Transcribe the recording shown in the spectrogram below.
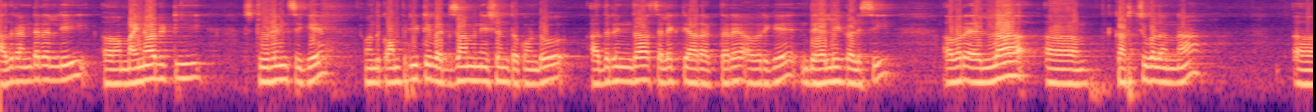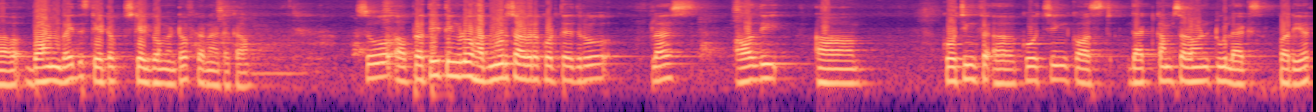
ಅದರ ಅಂಡರಲ್ಲಿ ಮೈನಾರಿಟಿ ಸ್ಟೂಡೆಂಟ್ಸಿಗೆ ಒಂದು ಕಾಂಪಿಟೇಟಿವ್ ಎಕ್ಸಾಮಿನೇಷನ್ ತಗೊಂಡು ಅದರಿಂದ ಸೆಲೆಕ್ಟ್ ಯಾರಾಗ್ತಾರೆ ಅವರಿಗೆ ದೆಹಲಿ ಕಳಿಸಿ ಅವರ ಎಲ್ಲ ಖರ್ಚುಗಳನ್ನು ಬಾಂಡ್ by the state of state government of Karnataka so ಪ್ರತಿ ತಿಂಗಳು ಹದಿಮೂರು ಸಾವಿರ ಕೊಡ್ತಾಯಿದ್ರು plus all the coaching coaching cost that comes around two lakhs per year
